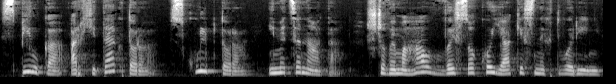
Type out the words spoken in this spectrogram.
спілка архітектора, скульптора і мецената, що вимагав високоякісних творінь,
